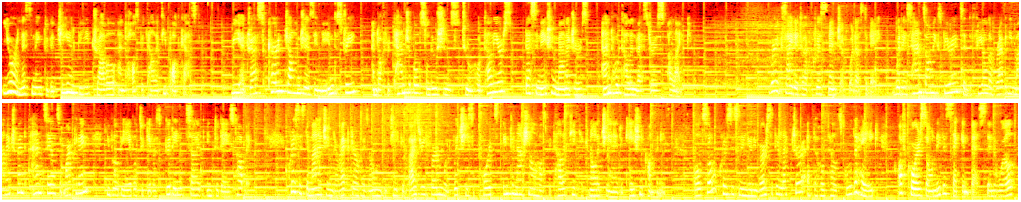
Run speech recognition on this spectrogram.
You are listening to the GNB Travel and Hospitality Podcast. We address current challenges in the industry and offer tangible solutions to hoteliers, destination managers, and hotel investors alike. We're excited to have Chris Nenchev with us today. With his hands on experience in the field of revenue management and sales and marketing, he will be able to give us good insight in today's topic. Chris is the managing director of his own boutique advisory firm with which he supports international hospitality, technology, and education companies. Also, Chris is a university lecturer at the Hotel School The Hague, of course, only the second best in the world,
